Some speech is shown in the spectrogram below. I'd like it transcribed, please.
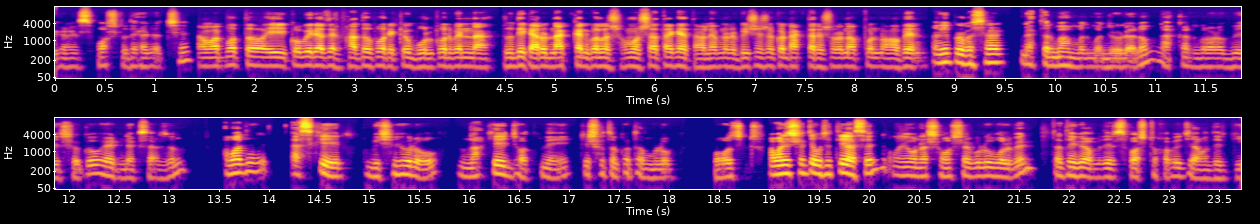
এখানে স্পষ্ট দেখা যাচ্ছে। আমার মতো এই কবিরাজের ফাঁদে পরে কেউ ভুল করবেন না। যদি কারও নাক কান গলার সমস্যা থাকে তাহলে আপনারা বিশেষজ্ঞ ডাক্তারের শরণাপন্ন হবেন। আমি প্রফেসর ডাক্তার মোহাম্মদ মঞ্জুরুল আলম নাক কান গলার বিশেষজ্ঞ হেড নেক সার্জন। আমাদের আজকের বিষয় হলো নাকের যত্নে একটি সতর্কতামূলক পোস্ট আমাদের সাথে অতিথি আছেন, উনি ওনার সমস্যাগুলো বলবেন। তা থেকে আমাদের স্পষ্ট হবে যে আমাদের কি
